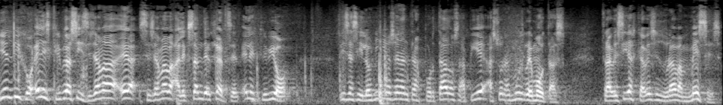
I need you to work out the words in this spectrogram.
Y él dijo, él escribió así, se, llama, era- se llamaba Alexander Herzen, él escribió, dice así, los niños eran transportados a pie a zonas muy remotas, travesías que a veces duraban meses.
